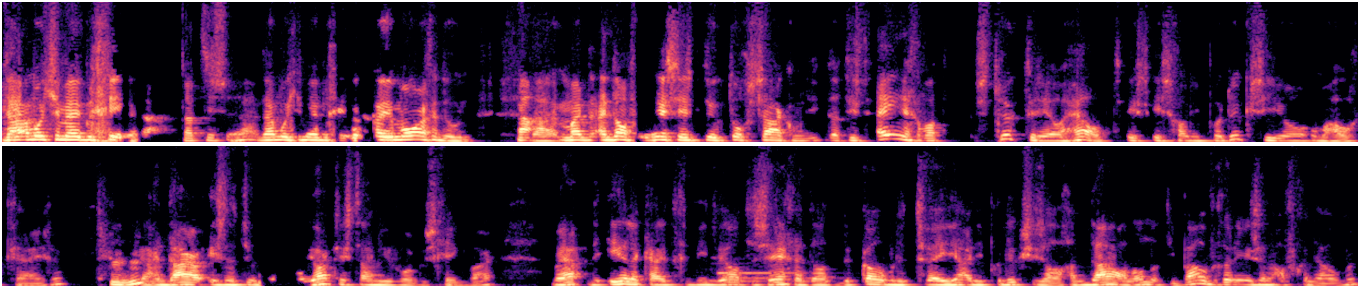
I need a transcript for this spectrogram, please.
Daar moet je mee beginnen. Dat is, ja, daar moet je mee beginnen. Dat kan je morgen doen. Nou, maar, en dan voor de rest is het natuurlijk toch zaak om die. Dat is het enige wat structureel helpt, is, is gewoon die productie omhoog krijgen. Mm -hmm. ja, en daar is natuurlijk een miljard is daar nu voor beschikbaar. Maar ja, de eerlijkheid gebiedt wel te zeggen dat de komende twee jaar die productie zal gaan dalen, omdat die bouwvergunningen zijn afgenomen.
